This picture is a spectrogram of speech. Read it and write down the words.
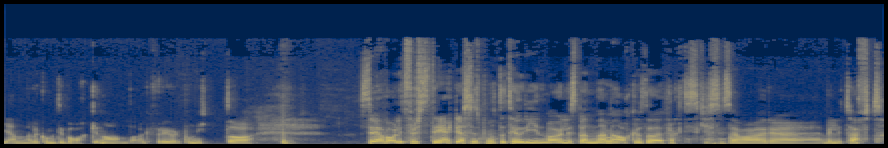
igjen eller komme tilbake en annen dag for å gjøre det på nytt. Og... så jeg var litt frustrert. Jeg syntes teorien var veldig spennende, men akkurat det praktiske synes jeg var uh, veldig tøft.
